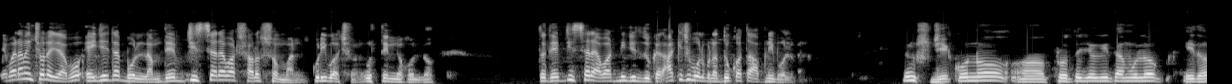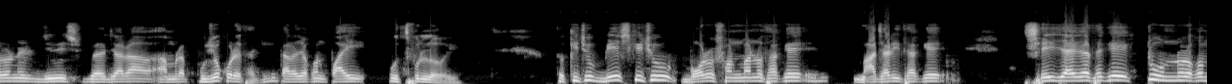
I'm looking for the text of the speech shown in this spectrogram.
এবার আমি চলে যাব এই যেটা বললাম দেবজিৎ স্যার অ্যাওয়ার্ড শারদ সম্মান কুড়ি বছর উত্তীর্ণ করল। তো দেবজিৎ স্যার অ্যাওয়ার্ড নিয়ে যদি দু আর কিছু বলব না দু কথা আপনি বলবেন। এবং যে কোনো প্রতিযোগিতামূলক এই ধরনের জিনিস যারা আমরা পুজো করে থাকি, তারা যখন পাই, উৎফুল্ল হই। তো কিছু, বেশ কিছু বড় সম্মানও থাকে, মাঝারি থাকে। সেই জায়গা থেকে একটু অন্যরকম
